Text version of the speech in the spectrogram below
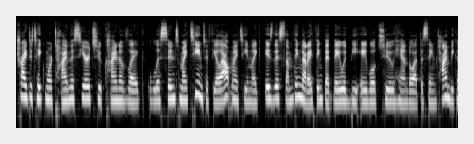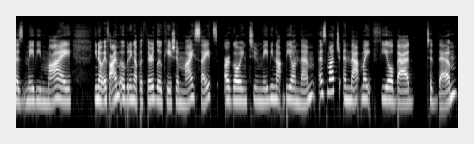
tried to take more time this year to kind of like listen to my team to feel out my team like is this something that i think that they would be able to handle at the same time because maybe my you know if i'm opening up a third location my sights are going to maybe not be on them as much and that might feel bad to them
